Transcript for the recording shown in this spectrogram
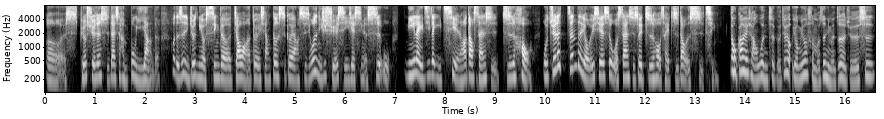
呃比如学生时代是很不一样的，或者是你觉得你有新的交往的对象，各式各样事情，或者你去学习一些新的事物，你累积了一切，然后到三十之后，我觉得真的有一些是我三十岁之后才知道的事情。那我刚才也想问这个，就有有没有什么是你们真的觉得是？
